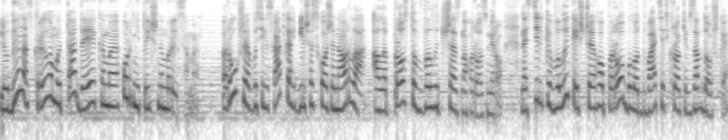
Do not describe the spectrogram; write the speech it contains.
людина з крилами та деякими орнітичними рисами. Рух же в усіх згадках більше схожий на орла, але просто величезного розміру, настільки великий, що його перо було 20 кроків завдовжки.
